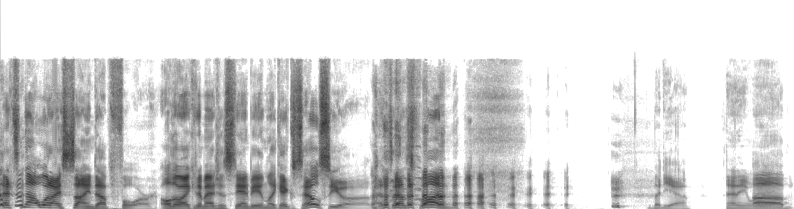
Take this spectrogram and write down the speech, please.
That's not what I signed up for. Although I can imagine Stan being like Excelsior. That sounds fun. but yeah. Anyway, Um,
